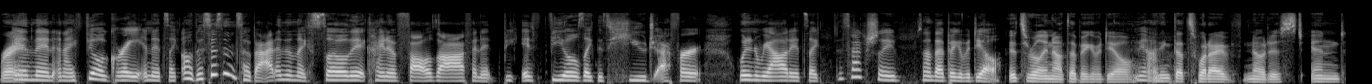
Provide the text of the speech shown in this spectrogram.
right. and then and I feel great and it's like oh this isn't so bad and then like slowly it kind of falls off and it be, it feels like this huge effort when in reality it's like this actually is not that big of a deal It's really not that big of a deal. Yeah. I think that's what I've noticed. And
